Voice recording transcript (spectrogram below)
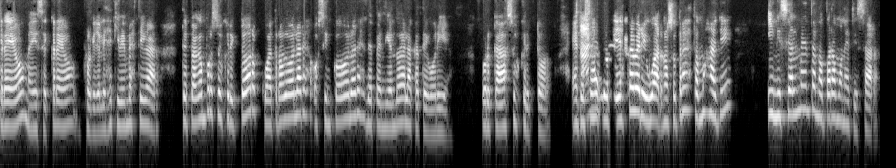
creo, me dice creo, porque yo le dije que iba a investigar, te pagan por suscriptor 4 dólares o 5 dólares dependiendo de la categoría, por cada suscriptor. Entonces, ah, lo que hay que averiguar, nosotros estamos allí inicialmente no para monetizar,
